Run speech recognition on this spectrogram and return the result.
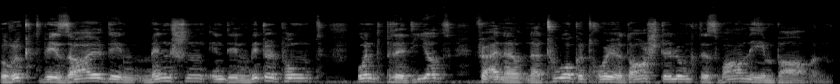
rückt Vesal den Menschen in den Mittelpunkt und plädiert für eine naturgetreue Darstellung des Wahrnehmbaren.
